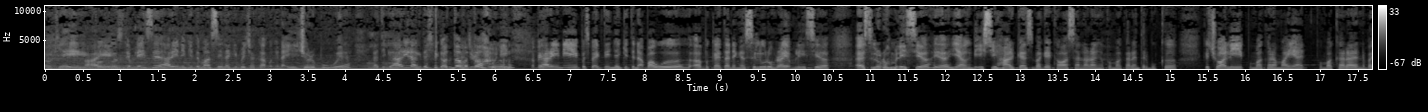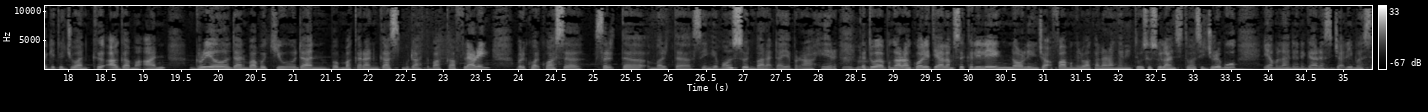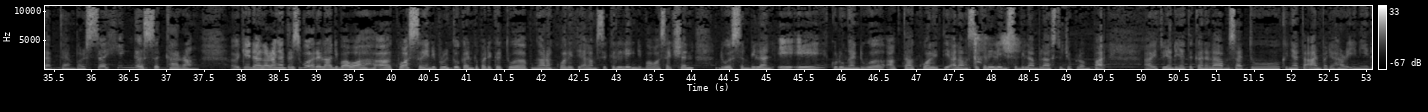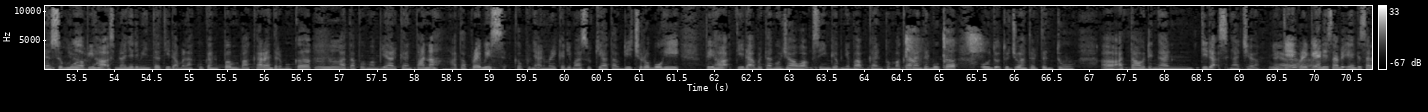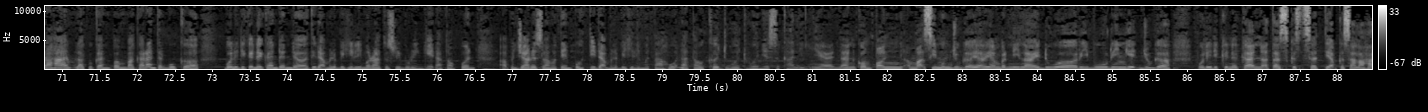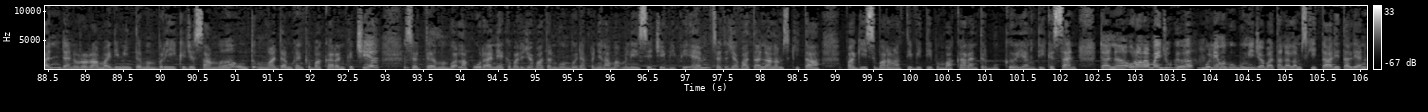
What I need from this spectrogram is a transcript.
Okey, fokus di Malaysia hari ini kita masih lagi bercakap mengenai jerbu ya. Dah tiga hari dah kita cakap Betul, tentang betul. jerbu ni. Tapi hari ini perspektifnya kita nak bawa uh, berkaitan dengan seluruh rakyat Malaysia, uh, seluruh Malaysia ya yang diisytiharkan sebagai kawasan larangan pembakaran terbuka kecuali pembakaran mayat, pembakaran bagi tujuan keagamaan, grill dan barbecue dan pembakaran gas mudah terbakar flaring berkuat kuasa serta merta sehingga monsun barat daya berakhir. Mm-hmm. Ketua Pengarah Kualiti Alam Sekeliling Norlin Jaafar mengeluarkan larangan itu susulan situasi jerebu yang melanda negara sejak 5 September sehingga sekarang. Okey dan larangan tersebut adalah di bawah uh, kuasa yang diperuntukkan kepada Ketua Pengarah Kualiti Alam Sekeliling di bawah Seksyen 29AA kurungan 2 Akta Kualiti Alam Sekeliling 1974. Uh, itu yang dinyatakan dalam satu kenyataan pada hari ini dan semua pihak sebenarnya diminta tidak melakukan pembakaran terbuka mm-hmm. ataupun membiarkan tanah atau premis kepunyaan mereka dimasuki atau dicerobohi pihak tidak bertanggungjawab sehingga menyebabkan pembakaran terbuka untuk tujuan tertentu uh, atau dengan tidak sengaja. Ya. Okey, mereka yang disabitkan kesalahan melakukan pembakaran terbuka boleh dikenakan denda tidak melebihi RM500,000 ataupun uh, penjara selama tempoh tidak melebihi 5 tahun atau kedua-duanya sekali. Ya, dan kompaun maksimum juga ya yang bernilai RM2,000 juga boleh dikenakan atas setiap kesalahan dan orang ramai diminta memberi kerjasama untuk memadamkan kebakaran kecil serta membuat laporan ya kepada Jabatan Bomba dan Penyelamat Malaysia JBPM serta Jabatan Alam Sekitar bagi sebarang aktiviti pembakaran terbuka yang dikesan. Dan uh, orang ramai juga mm-hmm. boleh menghubungi Jabatan Alam Sekitar di talian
